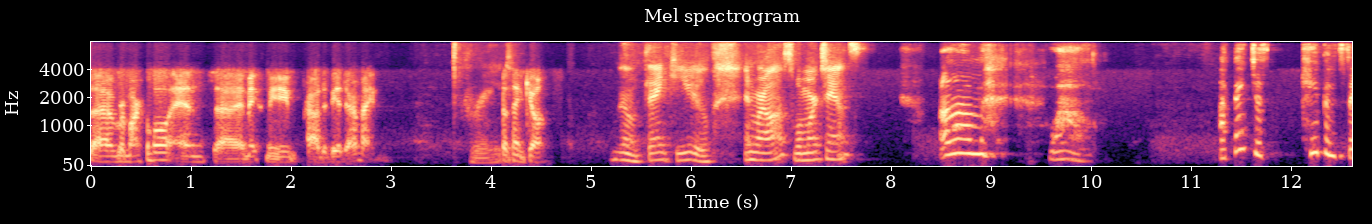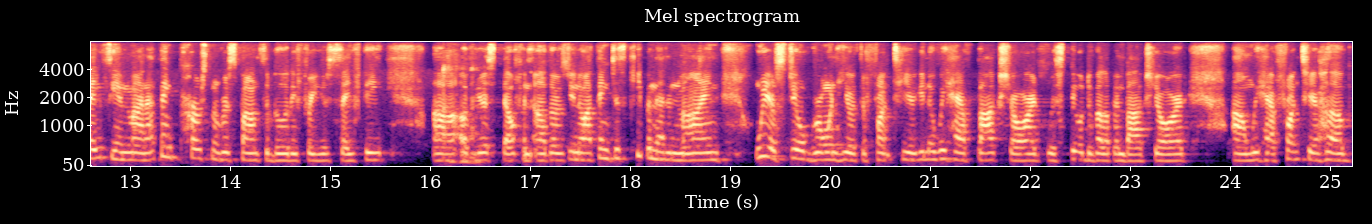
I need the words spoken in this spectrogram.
uh, remarkable, and uh, it makes me proud to be a Durhamite. Great. So thank you all. No, thank you. And Roz, one more chance. Um, wow. I think just keeping safety in mind. I think personal responsibility for your safety uh, uh-huh. of yourself and others. You know, I think just keeping that in mind. We are still growing here at the Frontier. You know, we have Box Yard. We're still developing Box Yard. Um, we have Frontier Hub.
